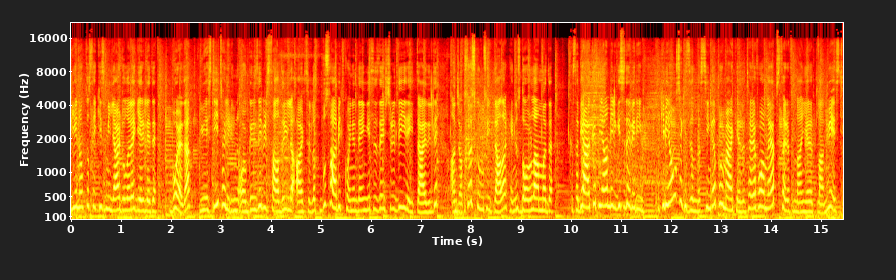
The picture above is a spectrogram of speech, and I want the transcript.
1.8 milyar dolara geriledi. Bu arada USD talebinin organize bir saldırıyla artırılıp bu sabit coin'in dengesizleştirildiği de iddia edildi. Ancak söz konusu iddialar henüz doğrulanmadı. Kısa bir arka plan bilgisi de vereyim. 2018 yılında Singapur merkezli Terraform Labs tarafından yaratılan USD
